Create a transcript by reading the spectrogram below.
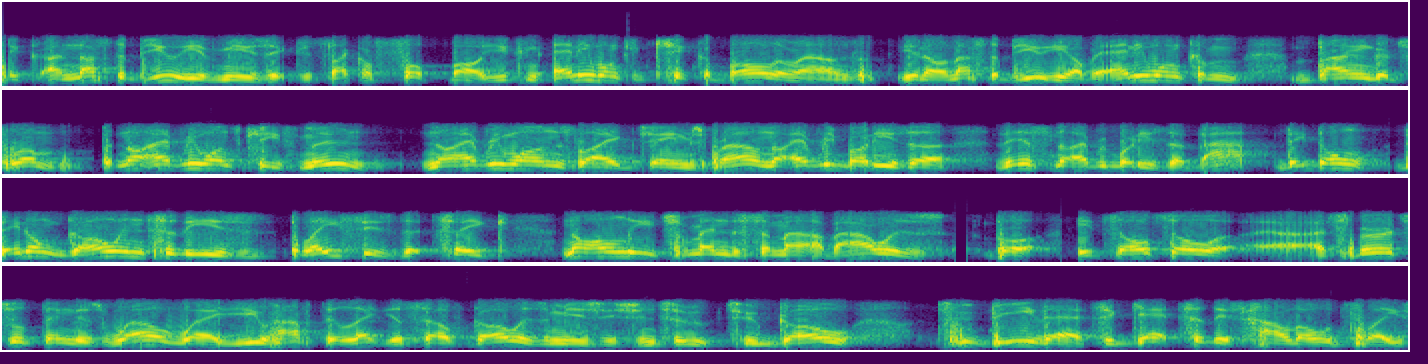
pick, and that's the beauty of music. It's like a football. You can anyone can kick a ball around. You know, and that's the beauty of it. Anyone can bang a drum, but not everyone's Keith Moon. Not everyone's like James Brown. Not everybody's a this. Not everybody's a that. They don't. They don't go into these places that take not only tremendous amount of hours, but it's also a spiritual thing as well, where you have to let yourself go as a musician to to go to be there, to get to this hallowed place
